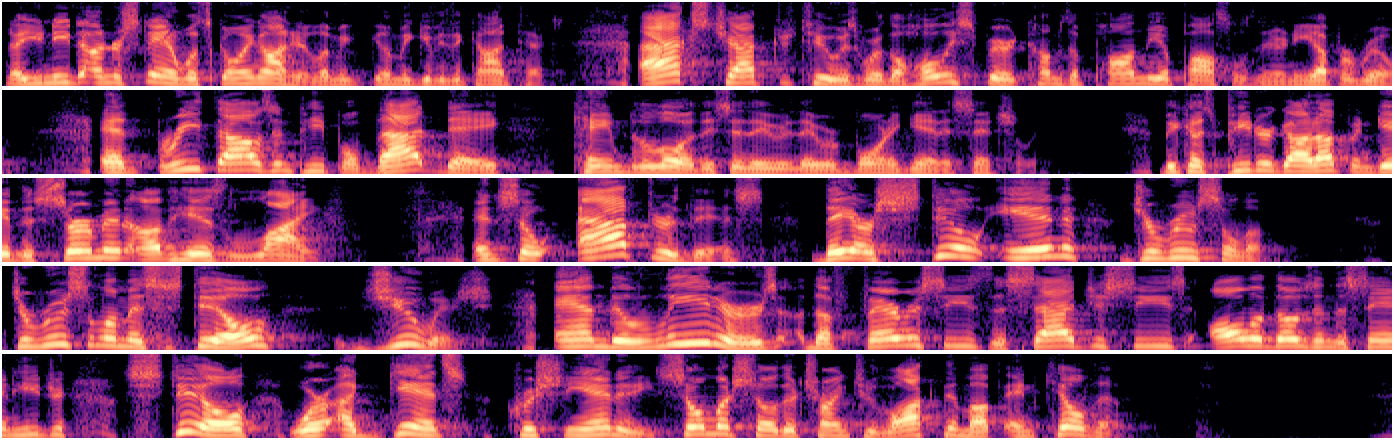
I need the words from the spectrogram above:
Now, you need to understand what's going on here. Let me, let me give you the context. Acts chapter 2 is where the Holy Spirit comes upon the apostles in the upper room. And 3,000 people that day came to the Lord. They said they were, they were born again, essentially because Peter got up and gave the sermon of his life. And so after this, they are still in Jerusalem. Jerusalem is still Jewish. And the leaders, the Pharisees, the Sadducees, all of those in the Sanhedrin, still were against Christianity. So much so they're trying to lock them up and kill them.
